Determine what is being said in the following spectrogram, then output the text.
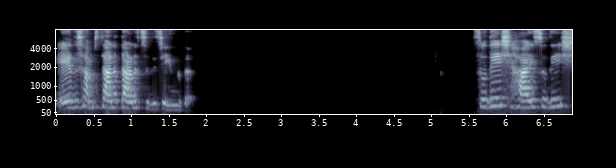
ഏത് സംസ്ഥാനത്താണ് സ്ഥിതി ചെയ്യുന്നത്? സുധീഷ് ഹായ് സുധീഷ്.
